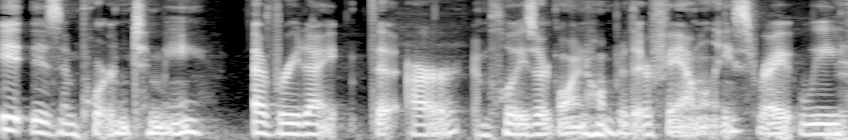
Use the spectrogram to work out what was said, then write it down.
it is important to me every night that our employees are going home to their families, right? We,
